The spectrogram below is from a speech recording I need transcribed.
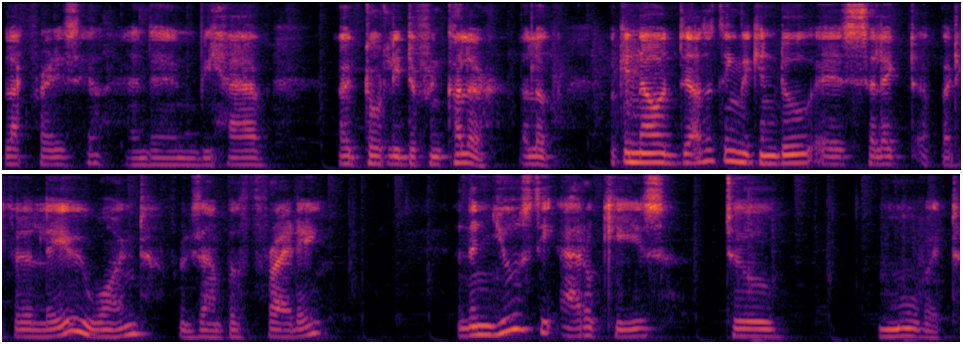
Black friday sale and then we have a totally different color. Uh, look. Okay now the other thing we can do is select a particular layer you want for example friday and then use the arrow keys to move it.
